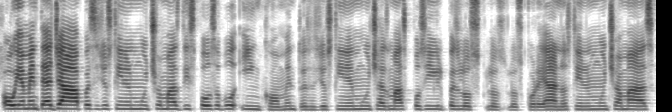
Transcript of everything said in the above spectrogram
obviamente, allá, pues ellos tienen mucho más disposable income, entonces ellos tienen muchas más posibles, pues los, los, los coreanos tienen mucha más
